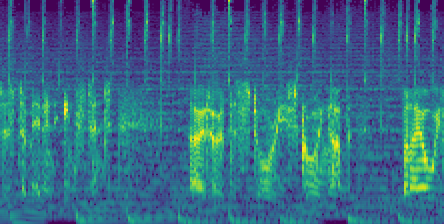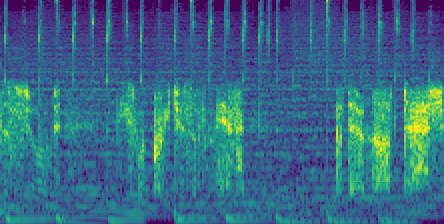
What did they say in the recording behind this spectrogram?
system in an instant. I'd heard the stories growing up, but I always assumed these were creatures of myth. But they're not, Dash.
